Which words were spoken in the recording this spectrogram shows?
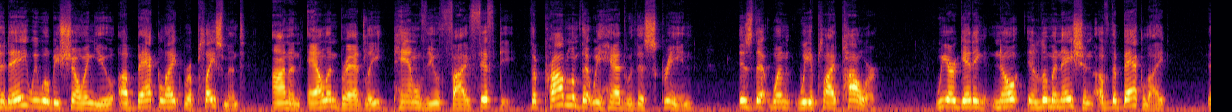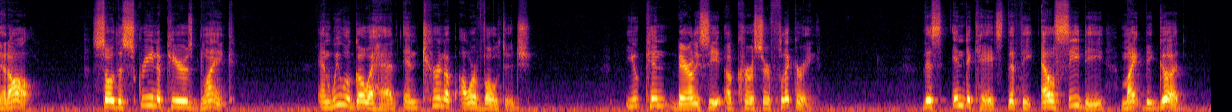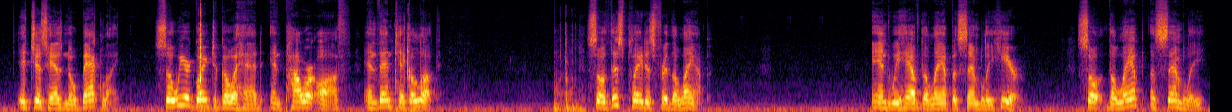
Today we will be showing you a backlight replacement on an Allen Bradley PanelView 550. The problem that we had with this screen is that when we apply power, we are getting no illumination of the backlight at all. So the screen appears blank. And we will go ahead and turn up our voltage. You can barely see a cursor flickering. This indicates that the LCD might be good, it just has no backlight. So we are going to go ahead and power off and then take a look. So this plate is for the lamp. And we have the lamp assembly here. So the lamp assembly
